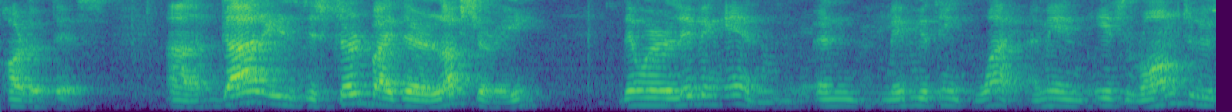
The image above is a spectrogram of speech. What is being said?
part of this uh, God is disturbed by their luxury they were living in. And maybe you think, why? I mean, it's wrong to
